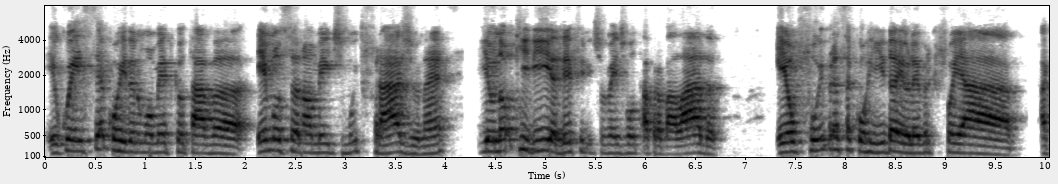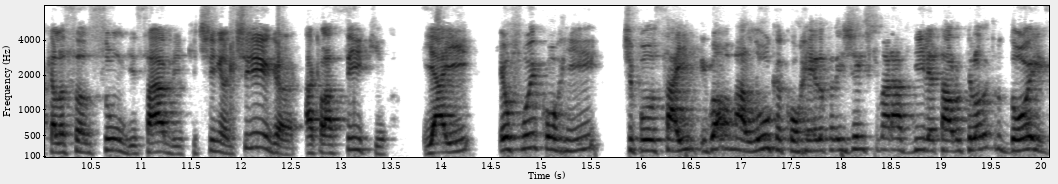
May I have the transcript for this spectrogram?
eu conheci a corrida no momento que eu estava emocionalmente muito frágil, né? E eu não queria definitivamente voltar para balada. Eu fui para essa corrida, eu lembro que foi a aquela Samsung, sabe, que tinha antiga, a Classic. E aí eu fui corri Tipo, saí igual uma maluca correndo. Eu falei, gente, que maravilha, tal. No quilômetro 2,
